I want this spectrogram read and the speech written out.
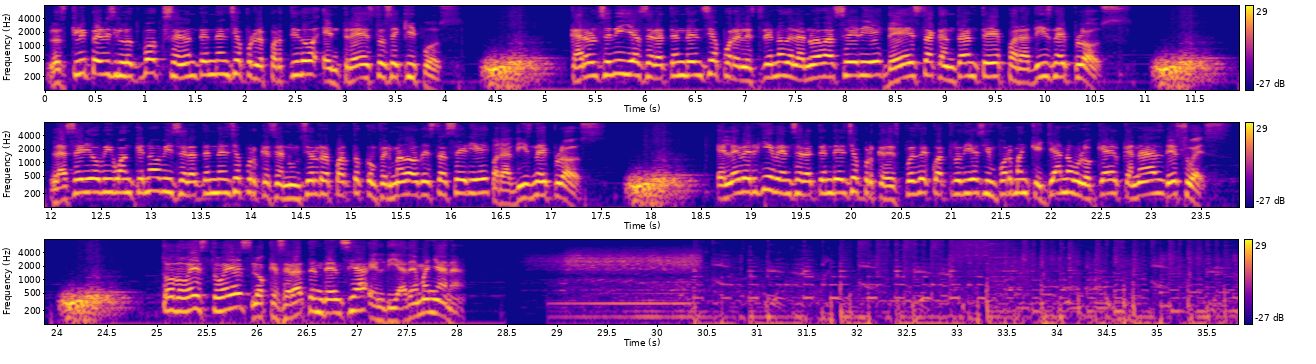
Los Clippers y los Bucks serán tendencia por el partido entre estos equipos. Carol Sevilla será tendencia por el estreno de la nueva serie de esta cantante para Disney Plus. La serie Obi-Wan Kenobi será tendencia porque se anunció el reparto confirmado de esta serie para Disney Plus. El Ever Given será tendencia porque después de cuatro días informan que ya no bloquea el canal de Suez. Todo esto es lo que será tendencia el día de mañana.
